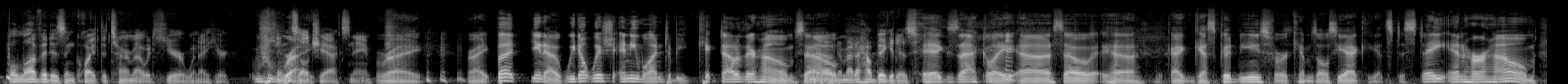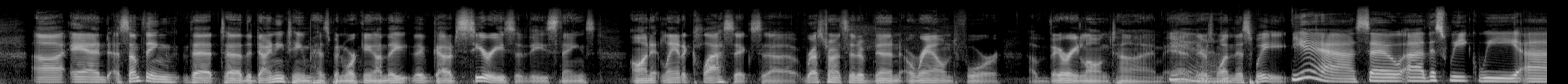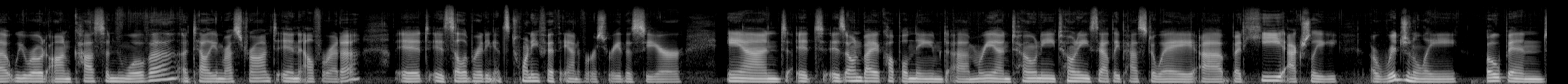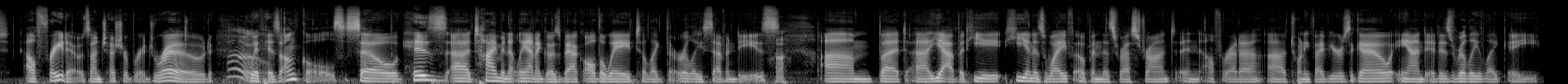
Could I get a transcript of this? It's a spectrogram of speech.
Beloved isn't quite the term I would hear when I hear Kim Right. Zolciak's name. Right. right. But you know, we don't wish anyone to be kicked out of their home. So No, no matter how big it is. Exactly. Uh, so uh, I guess good news for Kim Zolciak gets to stay in her home. Uh, and something that uh, the dining team has been working on, they, they've got a series of these things on Atlanta Classics, uh, restaurants that have been around for a very long time. And there's one this week. Yeah. So uh, this week we uh, we rode on Casa Nuova Italian restaurant in Alpharetta. It is celebrating its 25th anniversary this year, and it is owned by a couple named uh, Maria and Tony. Tony sadly passed away, uh, but he actually originally opened Alfredo's on Cheshire Bridge Road with his uncles. So his uh, time in Atlanta goes back all the way to like the early 70s. Um, but uh, yeah, but he he and his wife opened this restaurant in Alpharetta uh, 25 years ago, and it is really like a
